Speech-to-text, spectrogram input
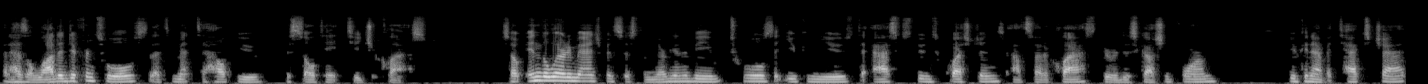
that has a lot of different tools that's meant to help you facilitate teach your class. So in the learning management system, there are going to be tools that you can use to ask students questions outside of class through a discussion forum. You can have a text chat.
